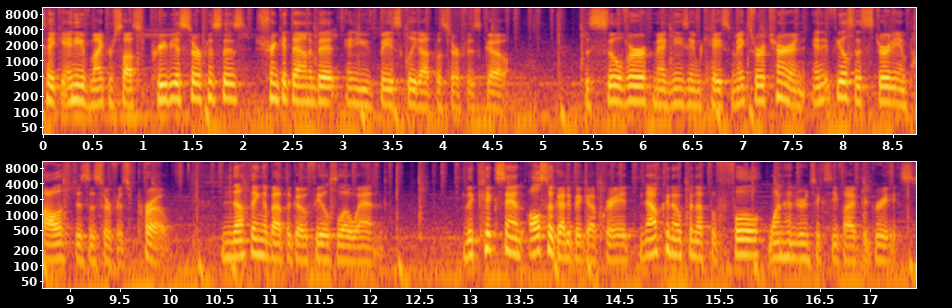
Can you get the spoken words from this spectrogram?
Take any of Microsoft's previous surfaces, shrink it down a bit, and you've basically got the Surface Go. The silver magnesium case makes a return, and it feels as sturdy and polished as the Surface Pro. Nothing about the Go feels low end. The kickstand also got a big upgrade, now can open up a full 165 degrees.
